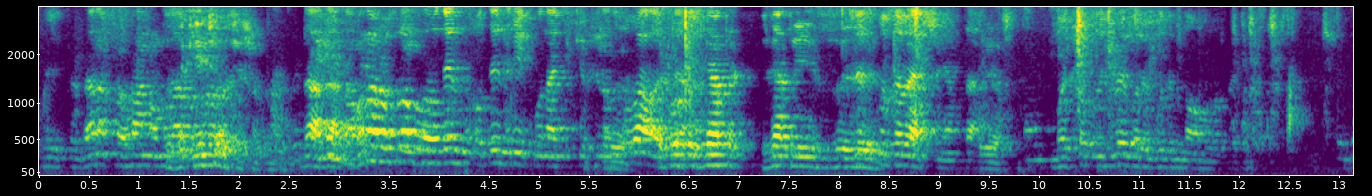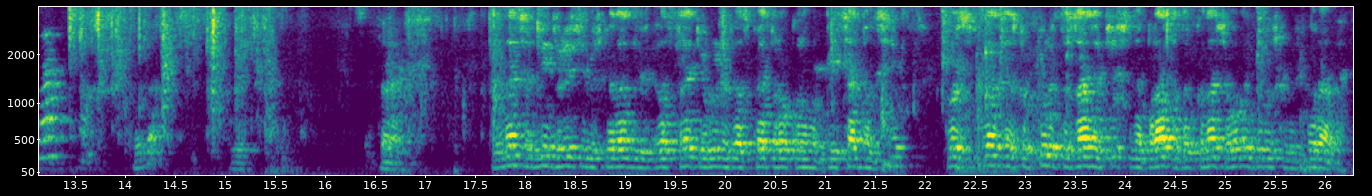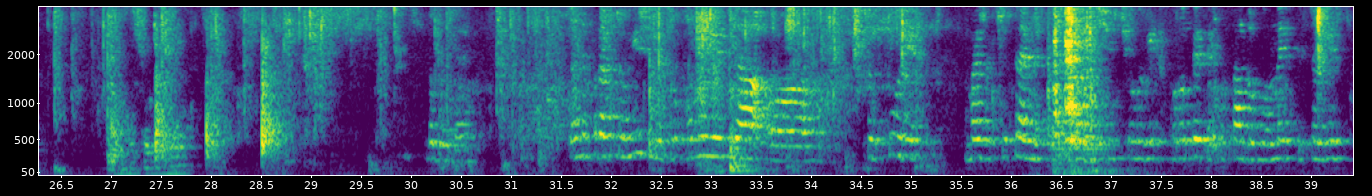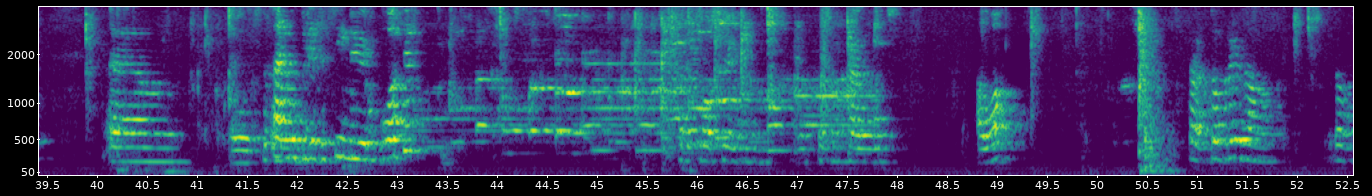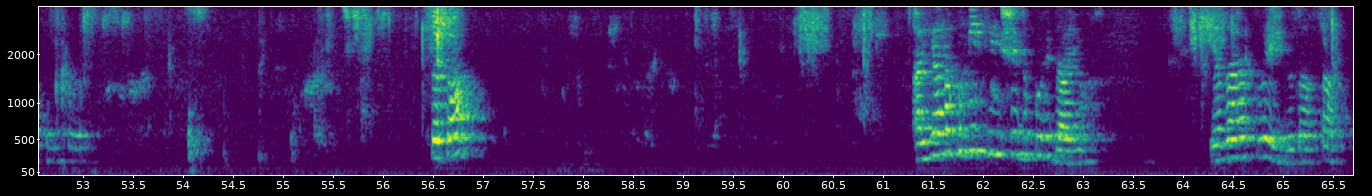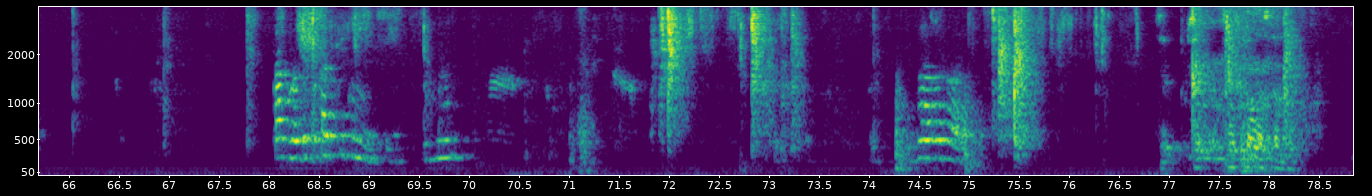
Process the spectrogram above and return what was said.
Дивіться, Дана програма Це була закінчилося чи що? Да, да, да. Вона розроблена один, один рік, вона тільки Це фінансувалася. просто зняти, зняти її В з... зв'язку з завершенням, так. Ясно. Бо якщо будуть вибори, буде много виборів. Що за? Ну, так. Так. Внесення змін до рішення міської ради від 23 грудня 25 року номер 5007 про затвердження структури та загальне числення апарату та виконавчого органу Донецької міської ради. Це Що таке? Добрий день. Даним проектом рішення пропонується е, в структурі в межах чисельності 6 чоловік скоротити посаду головний спеціаліст ем, е, з питань мобілізаційної роботи. Перепрошую, Олександр Михайлович. Алло? Так, добрий ранок. Да, Василь Михайлович. Що, що? А я на комісії ще й доповідаю. Я зараз вийду, так, так. Так, на депутатській комісії. Угу. Зараз, зараз. Це, це, це хто у нас там? був?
